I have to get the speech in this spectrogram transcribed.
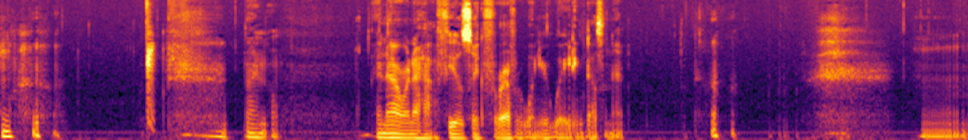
I know. An hour and a half feels like forever when you're waiting, doesn't it? mm.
